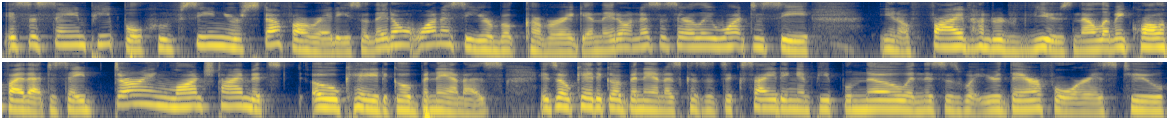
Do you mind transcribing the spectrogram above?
it's the same people who've seen your stuff already. So they don't want to see your book cover again. They don't necessarily want to see you know 500 reviews now let me qualify that to say during launch time it's okay to go bananas. It's okay to go bananas because it's exciting and people know and this is what you're there for is to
